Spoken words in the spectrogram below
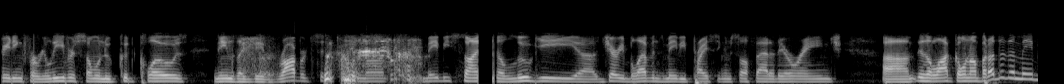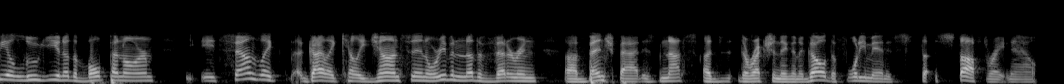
trading for relievers, someone who could close. Names like David Robertson. Maybe sign a LOOGY. Uh, Jerry Blevins maybe pricing himself out of their range. Um, there's a lot going on, but other than maybe a LOOGY, another bullpen arm, it sounds like a guy like Kelly Johnson or even another veteran uh, bench bat is not a direction they're going to go. The 40 man is st- stuffed right now,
